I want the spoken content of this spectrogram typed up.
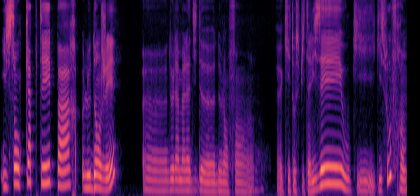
Ils sont captés par le danger euh, de la maladie de, l'enfant euh, qui est hospitalisé ou qui, qui, souffre.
